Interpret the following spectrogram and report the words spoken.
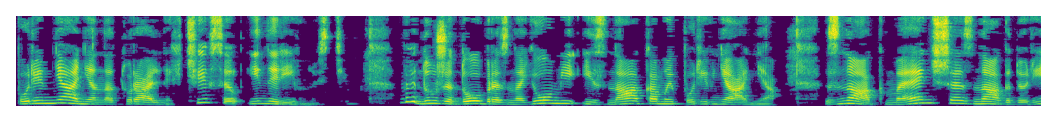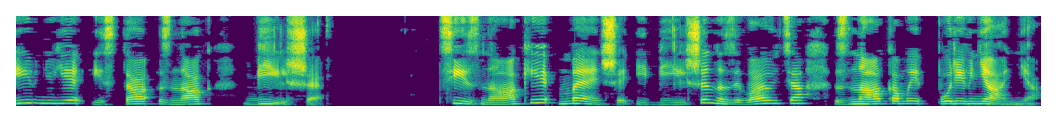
порівняння натуральних чисел і нерівності. Ви дуже добре знайомі із знаками порівняння. Знак менше, знак дорівнює і знак більше. Ці знаки менше і більше називаються знаками порівняння,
